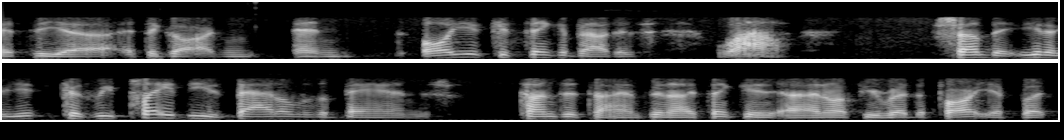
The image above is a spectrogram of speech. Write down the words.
at the uh, at the Garden, and all you could think about is, wow, someday, you know, because we played these Battle of the Bands tons of times, and I think uh, I don't know if you read the part yet, but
